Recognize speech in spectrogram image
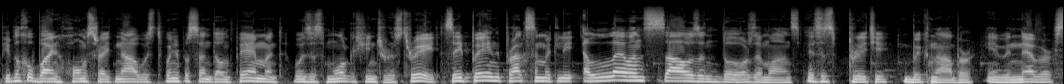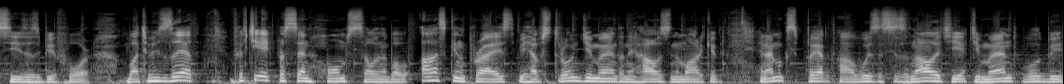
people who buying homes right now with 20% down payment with this mortgage interest rate? They pay approximately $11,000 a month. This is pretty big number and we never see this before. But with that, 58% homes selling above asking price. We have strong demand on the housing market and I'm expect uh, with the seasonality demand will be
